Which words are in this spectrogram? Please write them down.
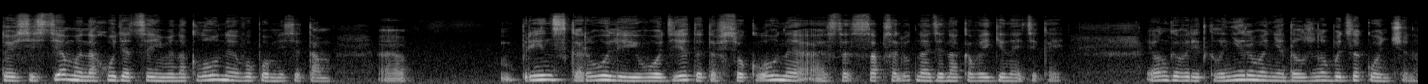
то есть системы находятся именно клоны, вы помните, там э, принц, король и его дед, это все клоны э, с, с абсолютно одинаковой генетикой. И он говорит, клонирование должно быть закончено.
